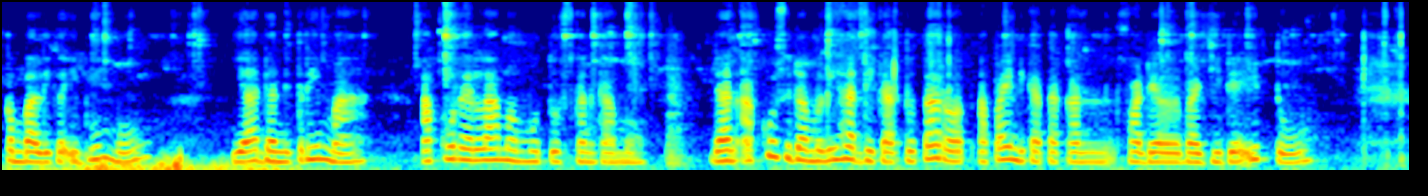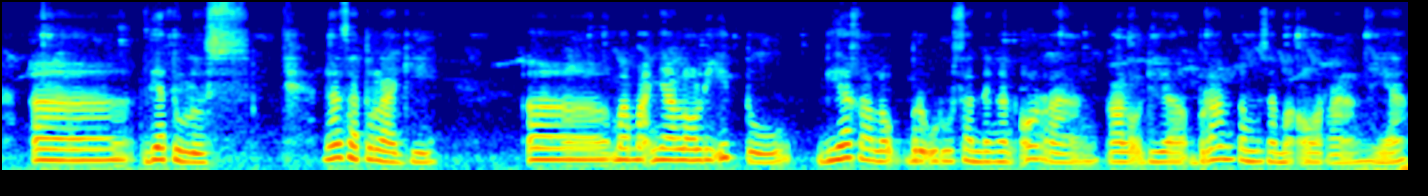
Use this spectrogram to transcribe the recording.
kembali ke ibumu ya dan diterima. Aku rela memutuskan kamu. Dan aku sudah melihat di kartu tarot apa yang dikatakan Fadel Bajide itu. Uh, dia tulus. Dan satu lagi uh, mamanya Loli itu dia kalau berurusan dengan orang kalau dia berantem sama orang ya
